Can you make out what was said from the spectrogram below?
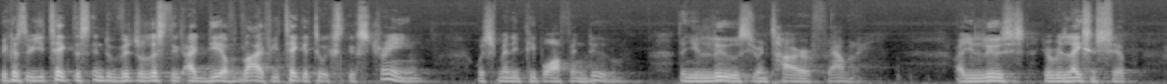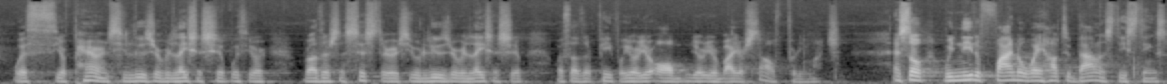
Because if you take this individualistic idea of life, you take it to ex- extreme, which many people often do, then you lose your entire family. Right? You lose your relationship with your parents, you lose your relationship with your brothers and sisters, you lose your relationship with other people. You're, you're all you're, you're by yourself pretty much. And so we need to find a way how to balance these things.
